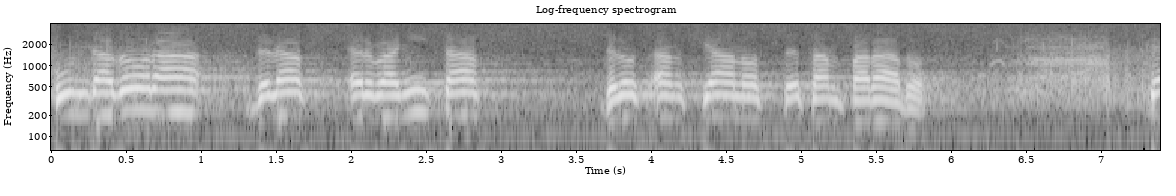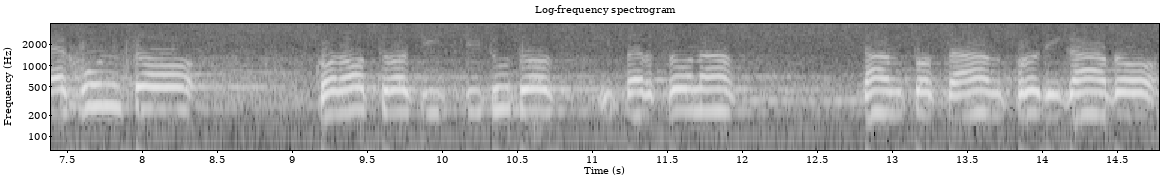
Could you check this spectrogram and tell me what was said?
Fundadora de las hermanitas de los ancianos desamparados, que junto con otros institutos y personas tanto se han prodigado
